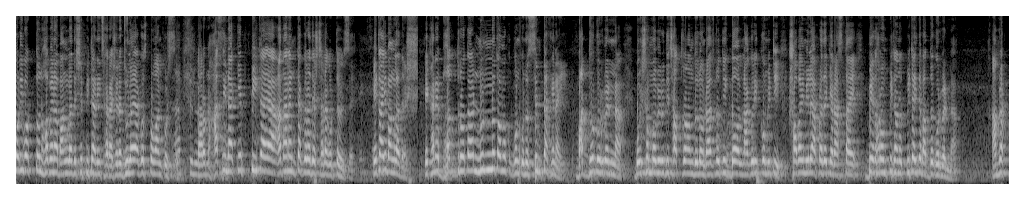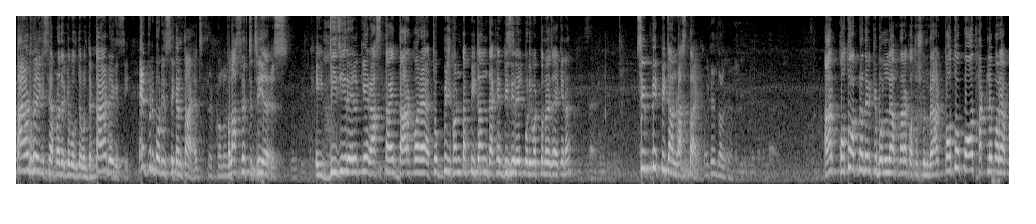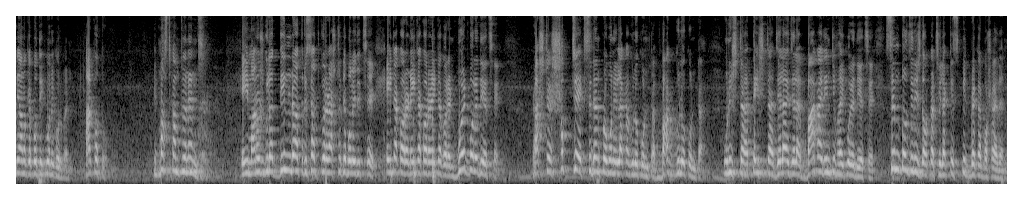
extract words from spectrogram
পরিবর্তন হবে না বাংলাদেশে পিটানি ছাড়া সেটা জুলাই আগস্ট প্রমাণ করছে। কারণ হাসিনাকে পিটায়া আদানাংটা করে দেশ ছাড়া করতে হয়েছে। এটাই বাংলাদেশ। এখানে ভদ্রতার ন্যূনতম কোনো সিম্প্যাথি নাই। বাধ্য করবেন না। বৈষম্য বিরোধী ছাত্র আন্দোলন রাজনৈতিক দল নাগরিক কমিটি সবাই মিলে আপনাদেরকে রাস্তায় বেধরম পিটানো পিটাইতে বাধ্য করবেন না। আমরা টায়ার্ড হয়ে গেছি আপনাদেরকে বলতে বলতে টায়ার্ড হয়ে গেছি। Everybody sick and tired for last fifty three years এই ডিজি রেলকে রাস্তায় দাঁড় করে চব্বিশ ঘণ্টা পিটান দেখেন ডিজি রেল পরিবর্তন হয়ে যায় কিনা? সিম্পলি পিটান রাস্তায়। আর কত আপনাদেরকে বললে আপনারা কত শুনবেন? আর কত পথ হাঁটলে পরে আপনি আমাকে প্রতীক মনে করবেন? আর কত? It must come to an end এই মানুষগুলা দিন রাত রিসার্চ করে রাষ্ট্রকে বলে দিচ্ছে এইটা করেন এইটা করেন এইটা করেন। বুয়েট বলে দিয়েছে। রাষ্ট্রের সবচেয়ে অ্যাক্সিডেন্ট প্রবণ এলাকাগুলো কোনটা? বাঘগুলো কোনটা? উনিশটা, তেইশটা, জেলায় জেলায় বাঘ আইডেন্টিফাই করে দিয়েছে। সিম্পল জিনিস দরকার ছিল, একটি স্পিড ব্রেকার বসায় দেন।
